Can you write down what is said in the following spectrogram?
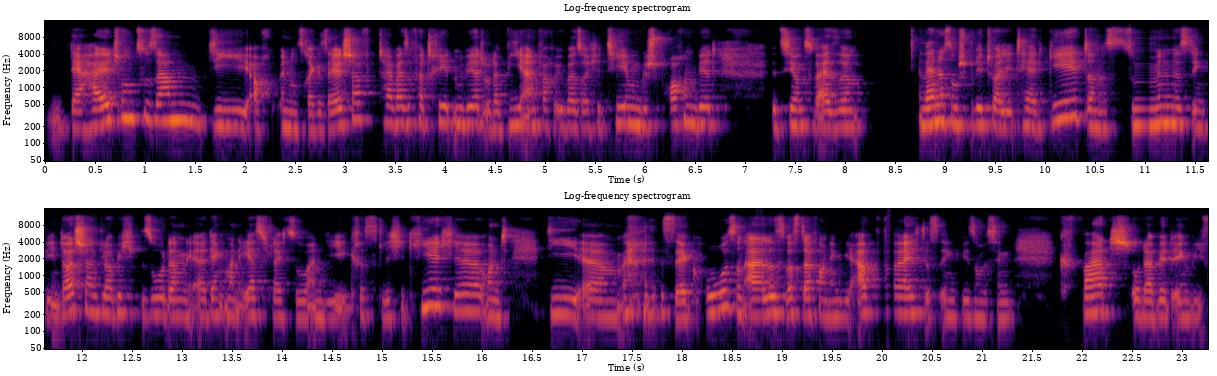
der Haltung zusammen, die auch in unserer Gesellschaft teilweise vertreten wird oder wie einfach über solche Themen gesprochen wird, beziehungsweise wenn es um Spiritualität geht, dann ist zumindest irgendwie in Deutschland, glaube ich, so, dann äh, denkt man erst vielleicht so an die christliche Kirche und die ähm, ist sehr groß und alles, was davon irgendwie abweicht, ist irgendwie so ein bisschen Quatsch oder wird irgendwie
